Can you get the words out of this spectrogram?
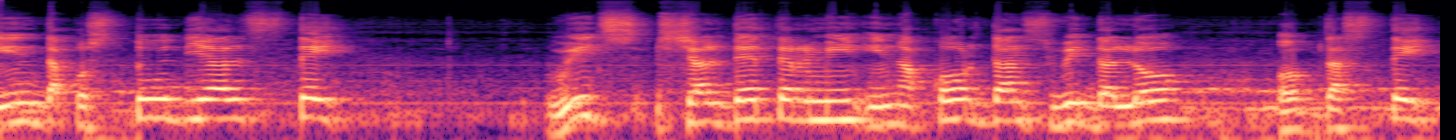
in the custodial state which shall determine in accordance with the law of the state.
